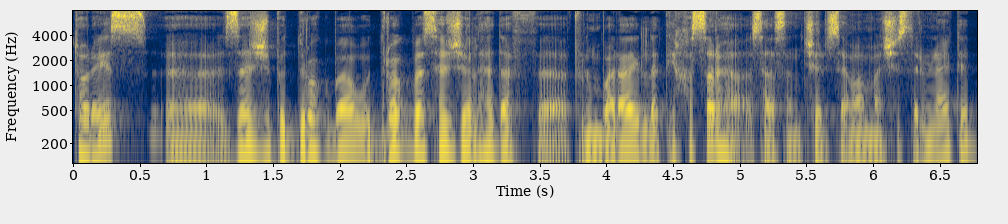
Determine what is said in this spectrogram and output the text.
توريس آه، زج بدروجبا ودروجبا سجل هدف في المباراة التي خسرها أساسا تشيلسي أمام مانشستر يونايتد.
